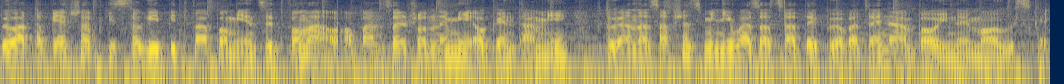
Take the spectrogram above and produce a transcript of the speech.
była to pierwsza w historii bitwa pomiędzy dwoma opancerzonymi okrętami, która na zawsze zmieniła zasady prowadzenia wojny morskiej.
